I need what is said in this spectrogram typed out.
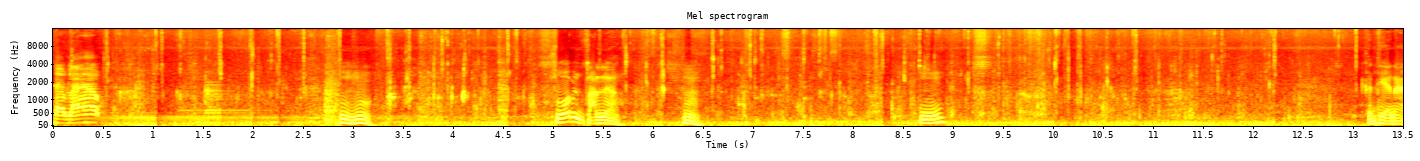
แบบไรครับอืมซัวเป็นตันเลยอืมอืมกันเทียหน้า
